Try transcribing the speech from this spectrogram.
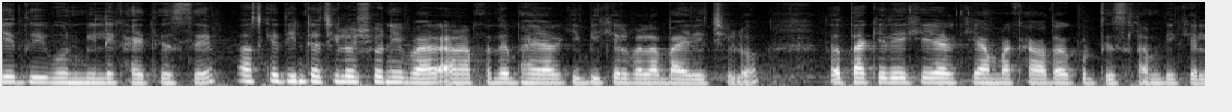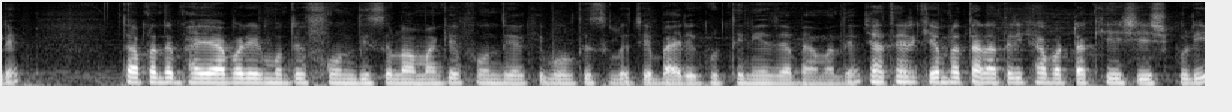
যে দুই বোন মিলে খাইতেছে। আজকে দিনটা ছিল শনিবার আর আপনাদের ভাই আর কি বিকেলবেলা বাইরে ছিল। তো তাকে রেখে আর কি আমরা খাওয়া দাওয়া করতেছিলাম বিকেলে। তো আপনাদের ভাই আবার এর মধ্যে ফোন দিছিল আমাকে, ফোন দিয়ে আর কি বলতেছিল যে বাইরে ঘুরতে নিয়ে যাবে আমাদের। যাতে আর কি আমরা তাড়াতাড়ি খাবারটা খেয়ে শেষ করি,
